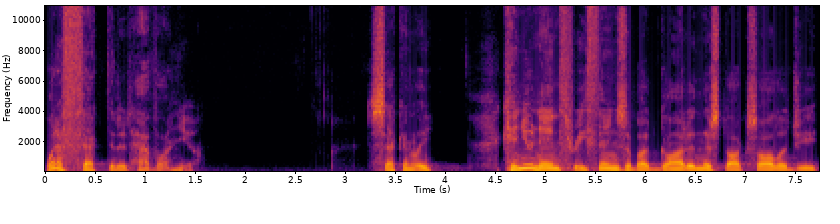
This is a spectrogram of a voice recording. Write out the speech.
What effect did it have on you? Secondly, Can you name three things about God in this doxology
